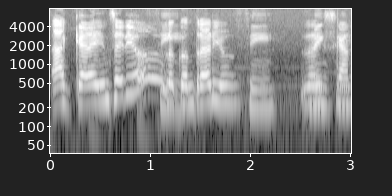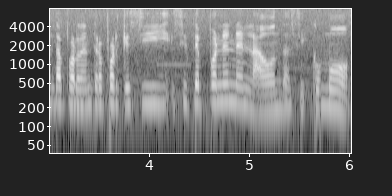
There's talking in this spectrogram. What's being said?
Ah, caray, ¿en serio? Sí. Lo contrario. Sí, Ay, me sí. encanta por dentro porque sí, sí te ponen en la onda, así como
